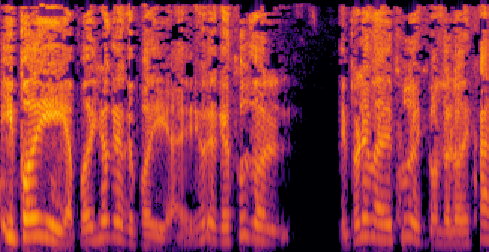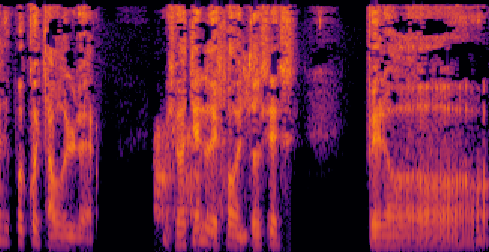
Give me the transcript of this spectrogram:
Y podía, podía, yo creo que podía. Yo creo que el fútbol, el problema del fútbol es que cuando lo dejas después cuesta volver. Sebastián lo dejó, entonces, pero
